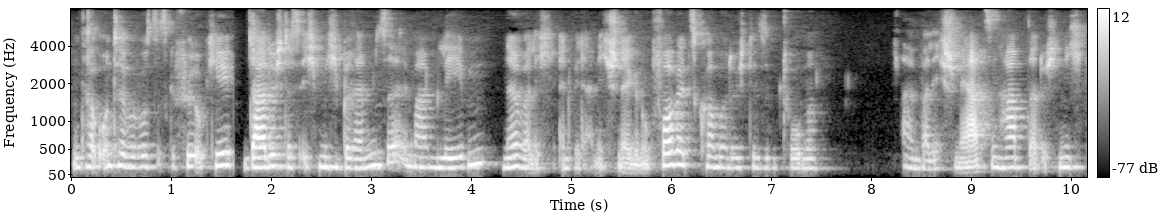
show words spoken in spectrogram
und habe unterbewusst das Gefühl, okay, dadurch, dass ich mich bremse in meinem Leben, ne, weil ich entweder nicht schnell genug vorwärts komme durch die Symptome ähm, weil ich Schmerzen habe, dadurch nicht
